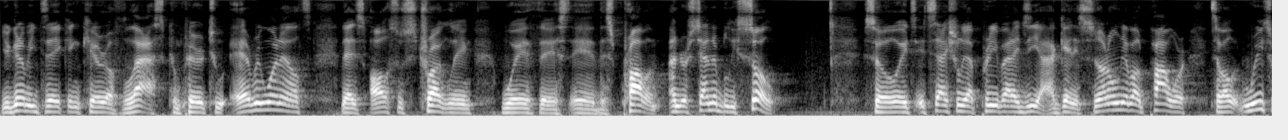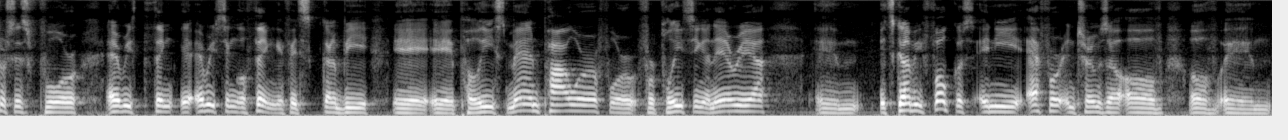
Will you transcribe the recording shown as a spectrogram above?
You're going to be taken care of last compared to everyone else that is also struggling with this, uh, this problem. Understandably so. So it's, it's actually a pretty bad idea. Again, it's not only about power, it's about resources for everything, every single thing. If it's going to be a, a police manpower for, for policing an area, um, it's going to be focused any effort in terms of of, um,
